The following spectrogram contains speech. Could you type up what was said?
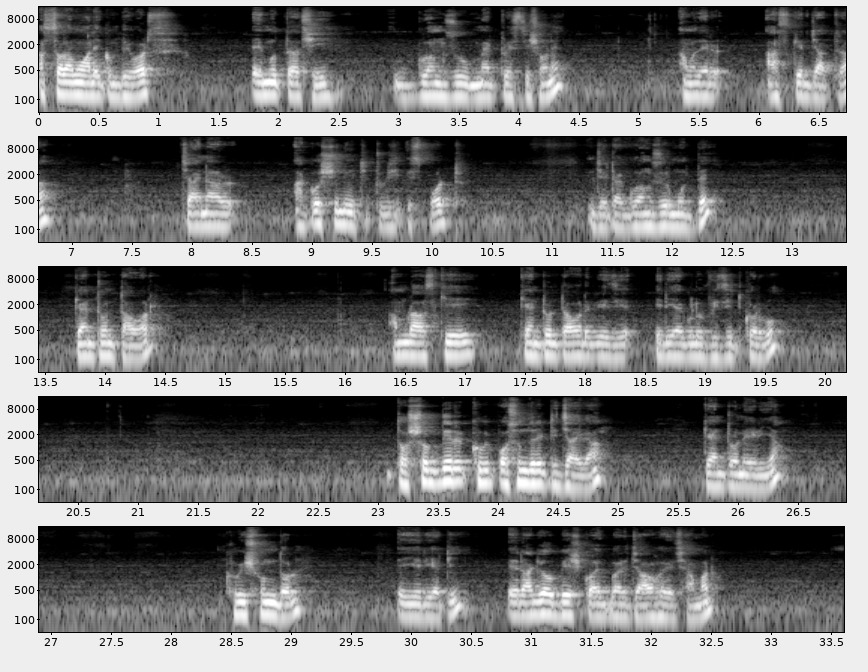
আসসালামু আলাইকুম ভিউয়ার্স। এই মুহূর্তে আছি গুয়াংজু মেট্রো স্টেশনে। আমাদের আজকের যাত্রা চায়নার আকর্ষণীয় একটি টুরিস্ট স্পট যেটা গুয়াংজুর মধ্যে ক্যান্টন টাওয়ার। আমরা আজকে ক্যান্টন টাওয়ারের এরিয়া- এরিয়াগুলো ভিজিট করব। দর্শকদের খুবই পছন্দের একটি জায়গা, ক্যান্টন এরিয়া। খুবই সুন্দর। এই এরিয়াটি। এর আগেও বেশ কয়েকবার যাওয়া হয়েছে আমার।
